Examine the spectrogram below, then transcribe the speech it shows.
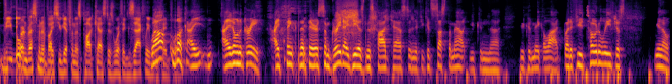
The investment advice you get from this podcast is worth exactly what well, you paid for. look, I I don't agree. I think that there are some great ideas in this podcast, and if you could suss them out, you can uh, you can make a lot. But if you totally just you know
